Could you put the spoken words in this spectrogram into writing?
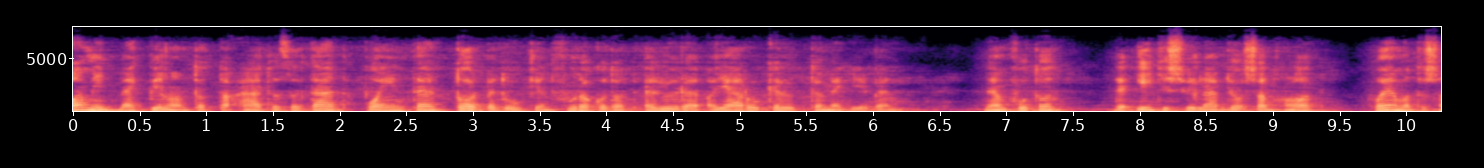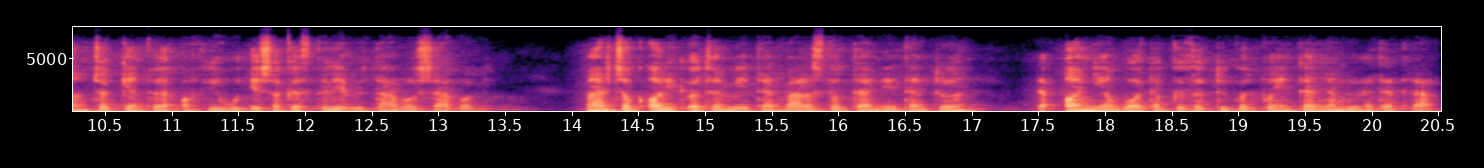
Amint megpillantotta áldozatát, Pointer torpedóként furakodott előre a járókelők tömegében. Nem futott, de így is villámgyorsan haladt, folyamatosan csökkentve a fiú és a közte távolságot. Már csak alig 50 méter választott el Nétentől, de annyian voltak közöttük, hogy Pointer nem lőhetett rá.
